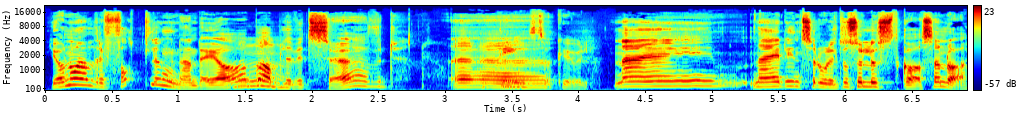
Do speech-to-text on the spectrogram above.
Jag har nog aldrig fått lugnande, jag har bara blivit sövd. Det är Eh, inte så kul. Nej, nej det är inte så roligt. Och så lustgasen då.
